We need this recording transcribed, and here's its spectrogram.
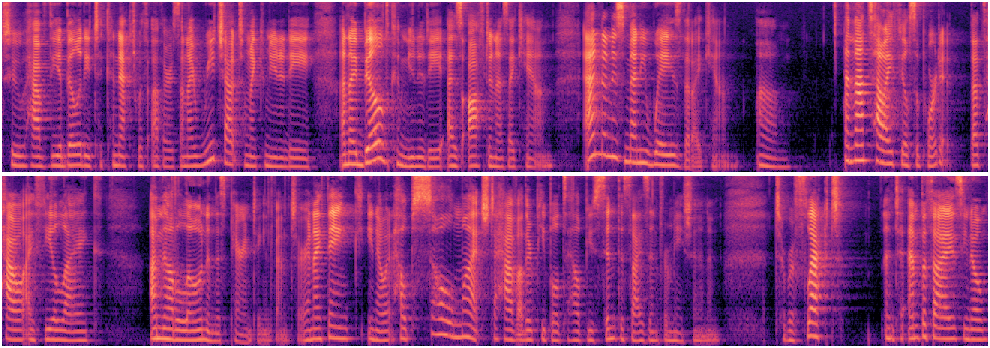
to have the ability to connect with others. And I reach out to my community and I build community as often as I can and in as many ways that I can. Um, and that's how I feel supported. That's how I feel like I'm not alone in this parenting adventure. And I think, you know, it helps so much to have other people to help you synthesize information and to reflect and to empathize. You know,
